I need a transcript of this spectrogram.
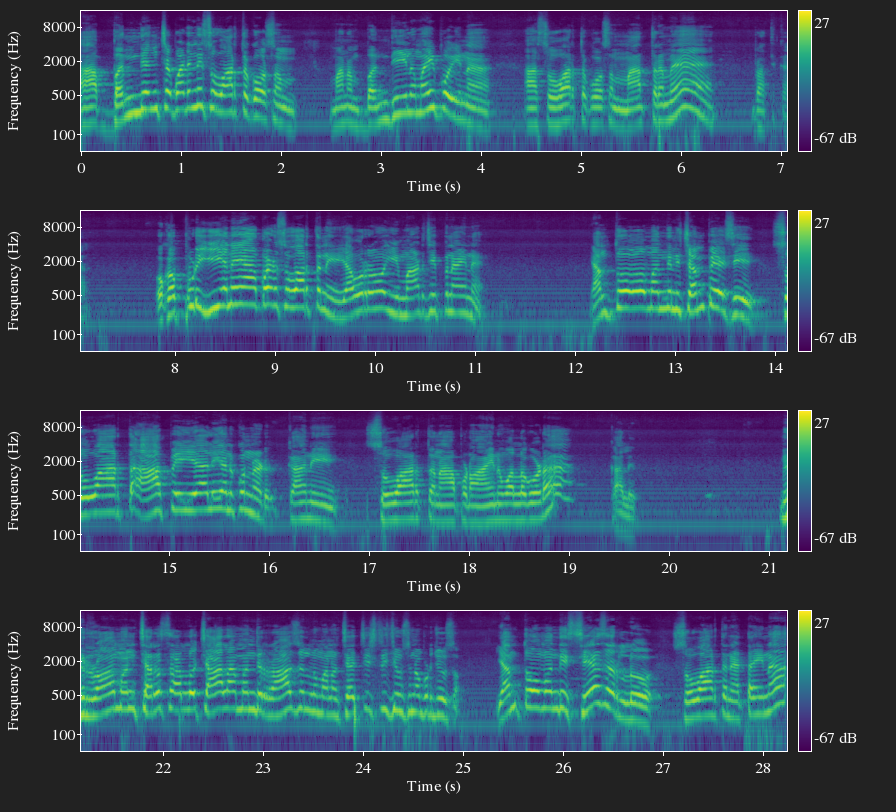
ఆ బంధించబడిన సువార్త కోసం మనం బందీలమైపోయిన ఆ సువార్త కోసం మాత్రమే బ్రతకాలి. ఒకప్పుడు ఈయనే ఆపాడు సువార్తని. ఎవరో ఈ మాట చెప్పిన ఆయనే. ఎంతో మందిని చంపేసి సువార్త ఆపేయాలి అనుకున్నాడు. కానీ సువార్తను ఆపడం ఆయన వల్ల కూడా కాలేదు. మీరు రోమన్ చెరసాల్లో చాలామంది రాజులను మనం చర్చిస్ట్రీ చూసినప్పుడు చూసాం. ఎంతోమంది సీజర్లు సువార్తను ఎట్టయినా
